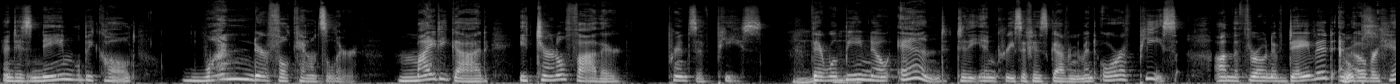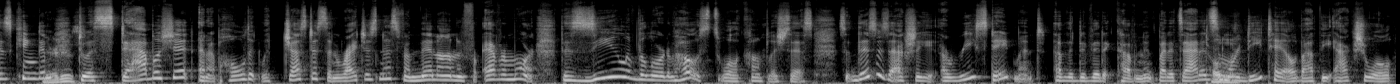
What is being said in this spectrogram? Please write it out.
And his name will be called Wonderful Counselor, Mighty God, Eternal Father, Prince of Peace. Mm-hmm. There will be mm-hmm. no end to the increase of his government or of peace on the throne of David and Oops. over his kingdom There it is. to establish it and uphold it with justice and righteousness from then on and forevermore. The zeal of the Lord of hosts will accomplish this. So, this is actually a restatement of the Davidic covenant, but it's added some more detail about the actual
